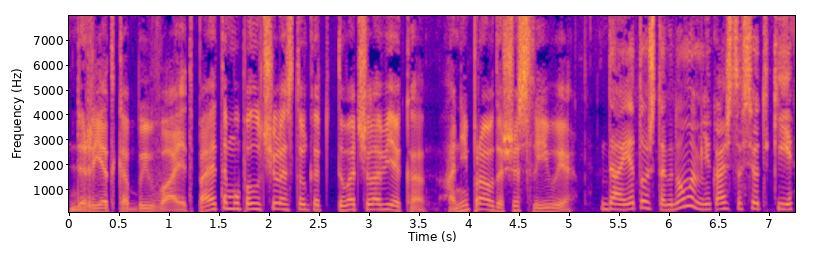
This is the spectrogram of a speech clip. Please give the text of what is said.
редко бывает. Поэтому получилось только два человека. Они, правда, счастливые. Да, я тоже так думаю. Мне кажется, все-таки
